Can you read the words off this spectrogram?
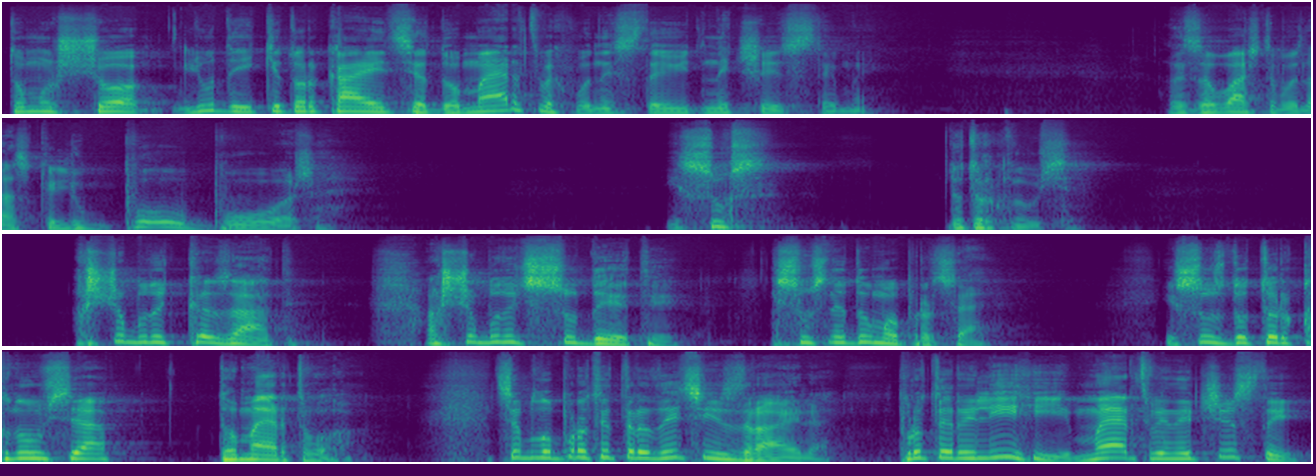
Тому що люди, які торкаються до мертвих, вони стають нечистими. Але зауважте, будь ласка, любов Божа. Ісус доторкнувся. А що будуть казати? А що будуть судити? Ісус не думав про це. Ісус доторкнувся до мертвого. Це було проти традиції Ізраїля, проти релігії, мертвий, нечистий.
